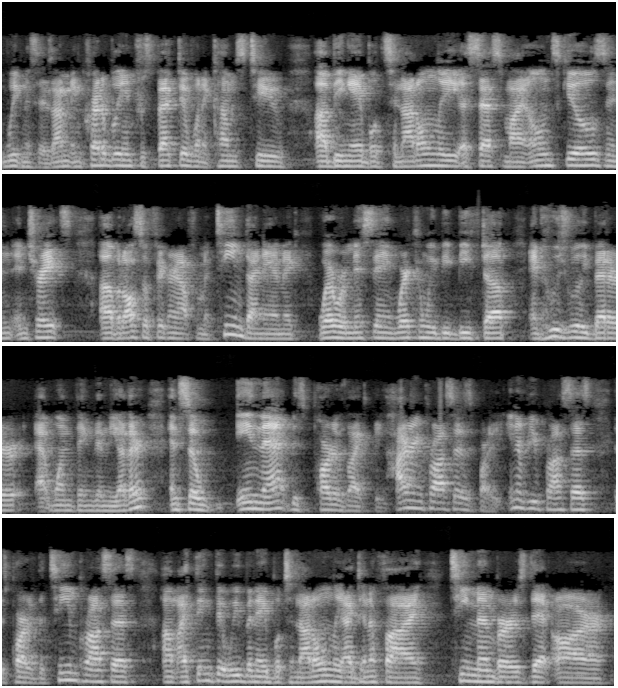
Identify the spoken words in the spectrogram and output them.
weaknesses. I'm incredibly introspective when it comes to uh, being able to not only assess my own skills and, and traits, uh, but also figuring out from a team dynamic where we're missing, where can we be beefed up, and who's really better at one thing than the other. And so in that is part of like the hiring process, part of the interview process, is part of the team process. Um, I think that we've been able to not only identify team members that are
